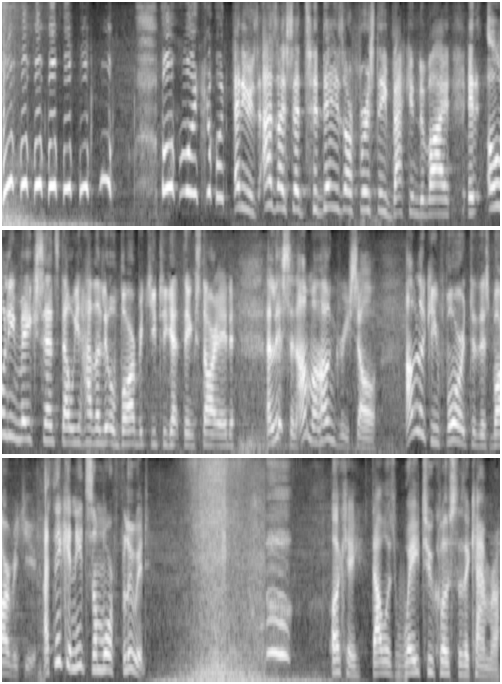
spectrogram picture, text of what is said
Oh my god. Anyways, as I said, today is our first day back in Dubai. It only makes sense that we have a little barbecue to get things started. And listen, I'm hungry, so I'm looking forward to this barbecue. I think it needs some more fluid. Oh okay, that was way too close to the camera.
